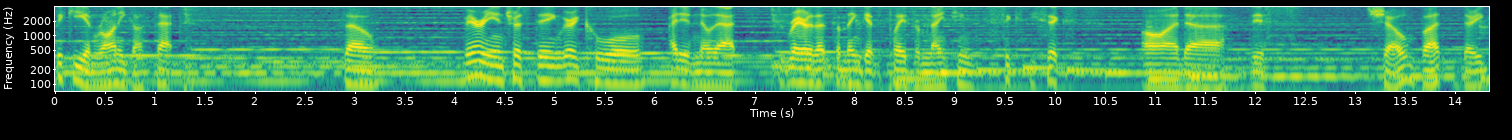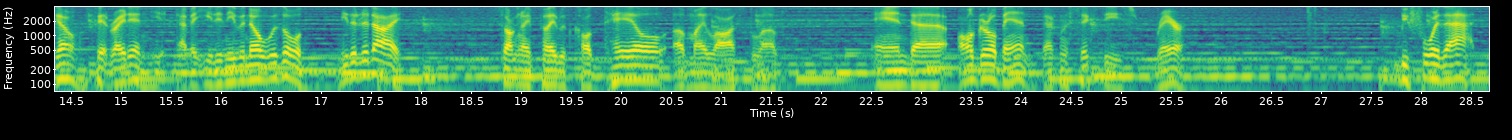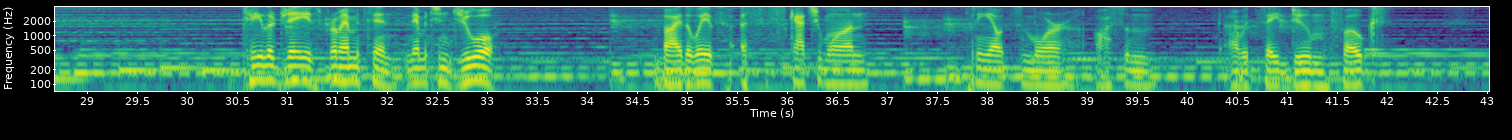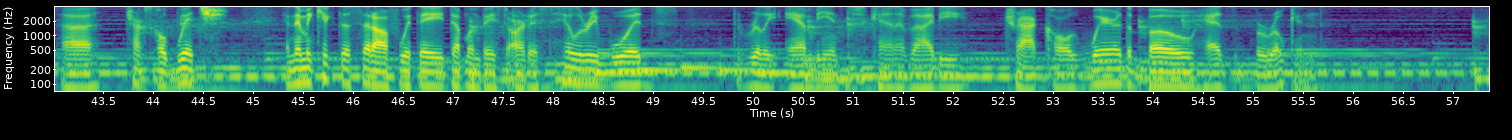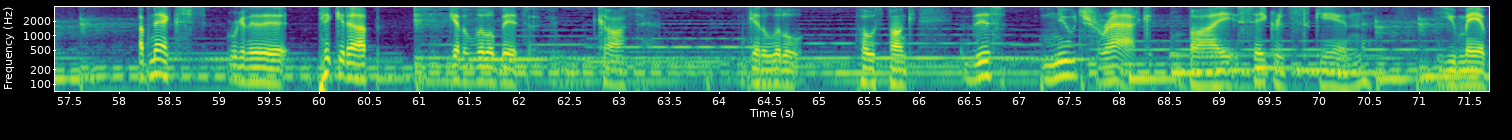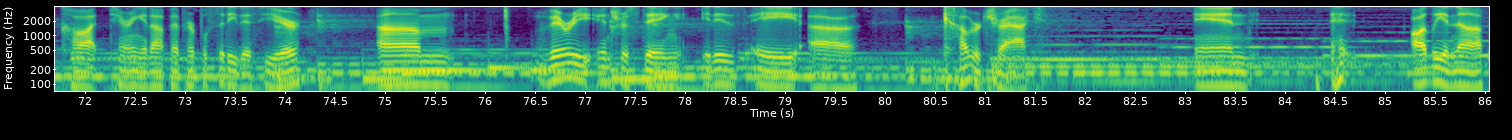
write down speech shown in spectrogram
Vicky and Ronnie Gossett. So, very interesting, very cool. I didn't know that. It's rare that something gets played from 1966 on uh, this show, but there you go. Fit right in. I bet you didn't even know it was old. Neither did I. The song I played was called Tale of My Lost Love. And uh, all girl band back in the 60s. Rare. Before that, Taylor Jade from Edmonton, an Edmonton Jewel. By the way of Saskatchewan, putting out some more awesome, I would say, doom folk. Uh, track's called Witch. And then we kicked the set off with a Dublin based artist, Hilary Woods, the really ambient, kind of vibey track called Where the Bough Has Broken. Up next, we're gonna pick it up, get a little bit goth, get a little post punk. This new track by Sacred Skin, you may have caught tearing it up at Purple City this year. Um, very interesting. It is a uh, cover track, and oddly enough,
